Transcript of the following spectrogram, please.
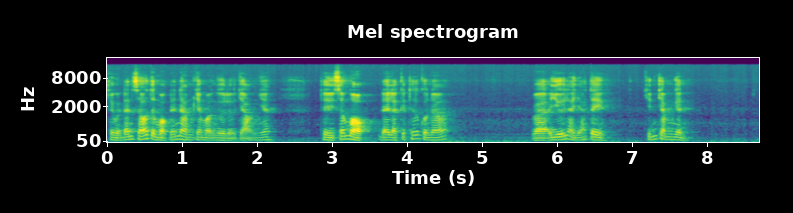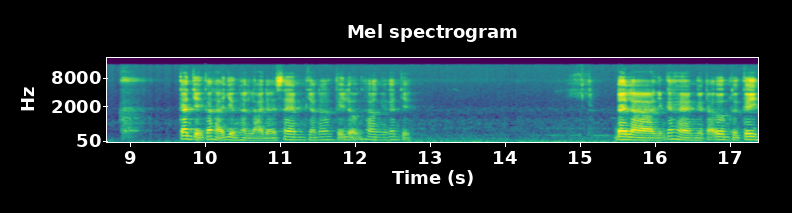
Thì mình đánh số từ 1 đến 5 cho mọi người lựa chọn nha. Thì số 1 đây là kích thước của nó. Và ở dưới là giá tiền. 900 nghìn. Các anh chị có thể dừng hình lại để xem cho nó kỹ lưỡng hơn nha các anh chị. Đây là những cái hàng người ta ươm từ kỳ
